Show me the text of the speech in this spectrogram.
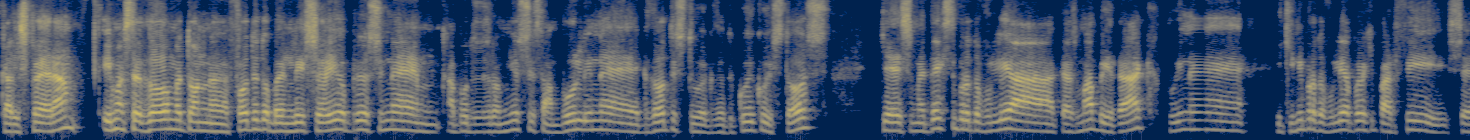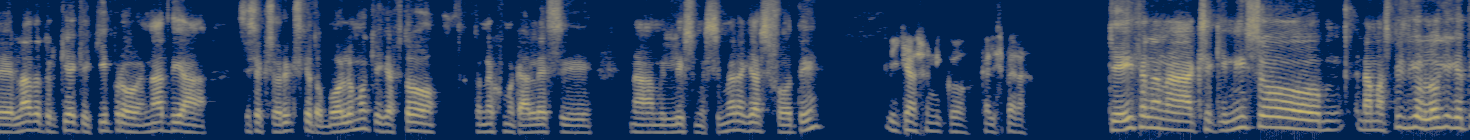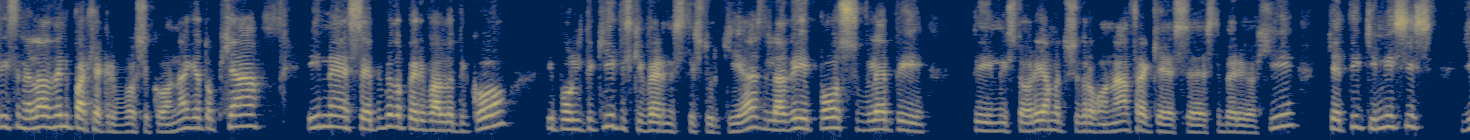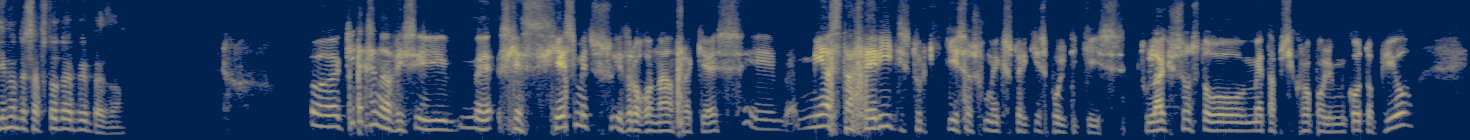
Καλησπέρα. Είμαστε εδώ με τον ε, Φώτη τον Μπενλίσοη, ο οποίος είναι από τους Ρωμιούς της Ισταμπούλ, είναι εκδότης του εκδοτικού οίκου Ιστός και συμμετέχει στην πρωτοβουλία Κασμά Μπιράκ, που είναι η κοινή πρωτοβουλία που έχει πάρθει σε Ελλάδα, Τουρκία και Κύπρο ενάντια στις εξορίξεις και τον πόλεμο και γι' αυτό τον έχουμε καλέσει να μιλήσουμε σήμερα. Γεια σου Φώτη. Γεια σου Νικό. Καλησπέρα. Και ήθελα να ξεκινήσω να μας πεις δύο λόγια, γιατί στην Ελλάδα δεν υπάρχει ακριβώς εικόνα, για το ποια είναι σε επίπεδο περιβαλλοντικό η πολιτική της κυβέρνησης της Τουρκίας, δηλαδή πώς βλέπει την ιστορία με τους υδρογονάνθρακες ε, στην περιοχή και τι κινήσεις γίνονται σε αυτό το επίπεδο. Ε, κοίταξε να δεις, με σχέση με τους υδρογονάνθρακες, μια σταθερή της τουρκικής ας πούμε, εξωτερικής πολιτικής, τουλάχιστον στο μεταψυχροπολεμικό τοπίο,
